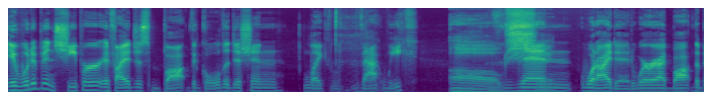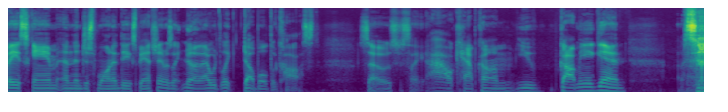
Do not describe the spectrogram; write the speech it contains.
It would have been cheaper if I had just bought the gold edition like that week Oh shit. than what I did, where I bought the base game and then just wanted the expansion. It was like, no, that would like double the cost. So it was just like, ow, Capcom, you got me again. So,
